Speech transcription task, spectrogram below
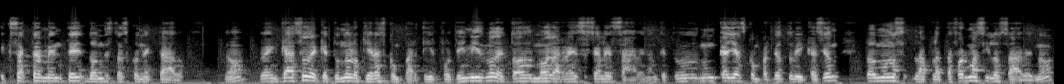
exactamente dónde estás conectado. ¿no? En caso de que tú no lo quieras compartir por ti mismo, de todos modos las redes sociales saben, aunque tú nunca hayas compartido tu ubicación, de todos modos la plataforma sí lo sabe, ¿no?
